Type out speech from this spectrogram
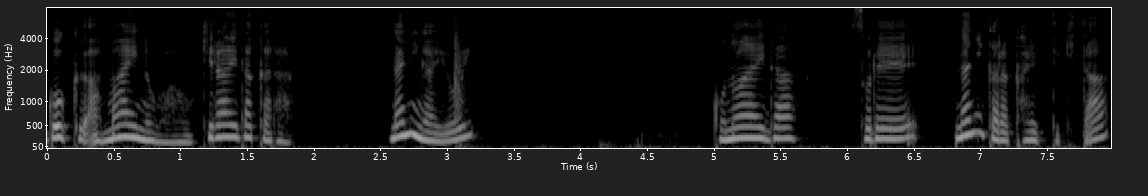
ごく甘いのはお嫌いだから何がよい？この間それ何から帰ってきた？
